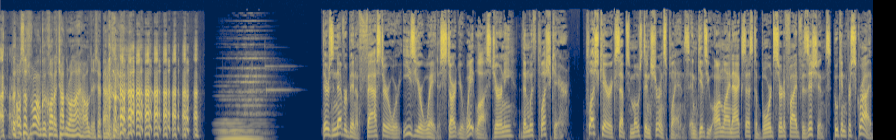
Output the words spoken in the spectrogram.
Og så var han karer kjenner du han? Jeg har aldri sett det hele. There's never been a faster or easier way to start your weight loss journey than with PlushCare. PlushCare accepts most insurance plans and gives you online access to board-certified physicians who can prescribe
